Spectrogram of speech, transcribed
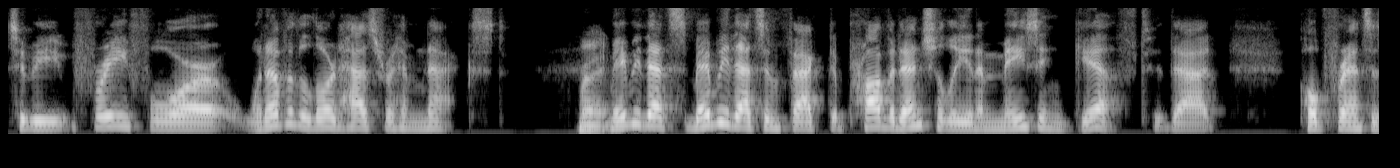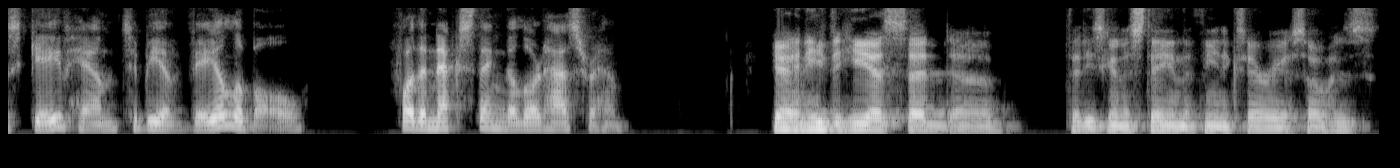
to be free for whatever the Lord has for him next. Right. Maybe that's maybe that's in fact providentially an amazing gift that Pope Francis gave him to be available for the next thing the Lord has for him. Yeah, and he he has said uh, that he's going to stay in the Phoenix area, so his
